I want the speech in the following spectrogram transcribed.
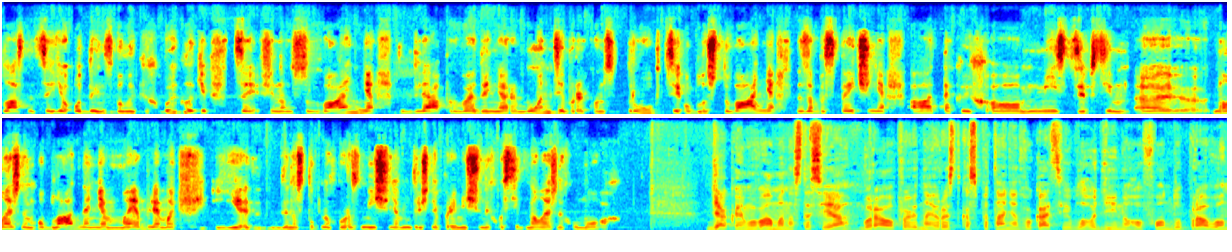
власне це є один з великих викликів: це фінансування для проведення ремонтів, реконструкції, облаштування, забезпечення таких місць всім е, належним обладнанням, меблями і для наступного розміщення внутрішньо переміщених осіб в належних умовах. Дякуємо вам, Анастасія Бурао, провідна юристка з питань адвокації благодійного фонду Право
